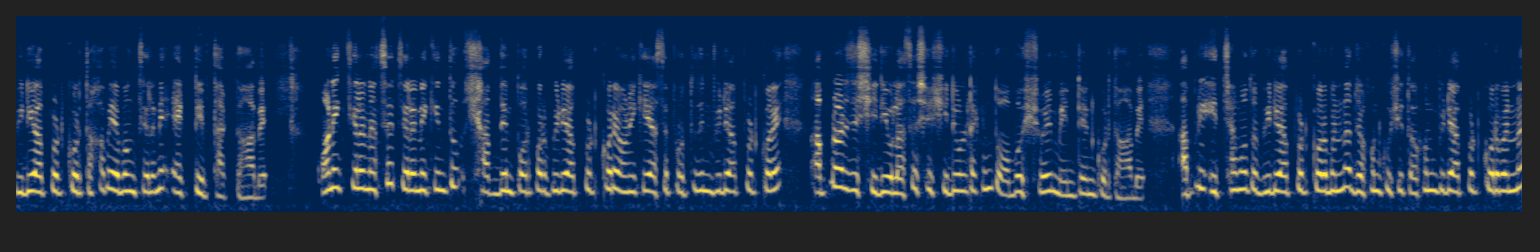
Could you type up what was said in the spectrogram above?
ভিডিও আপলোড করতে হবে এবং চ্যানেলে অ্যাক্টিভ থাকতে হবে। অনেক চ্যানেল আছে, চ্যানেলে কিন্তু সাত দিন পর পর ভিডিও আপলোড করে, অনেকেই আছে প্রতিদিন ভিডিও আপলোড করে। আপনার যে শিডিউল আছে, সেই শিডিউলটা কিন্তু অবশ্যই মেনটেন করতে হবে। আপনি ইচ্ছা মতো ভিডিও আপলোড করবেন না, যখন খুশি তখন ভিডিও আপলোড করবেন না।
